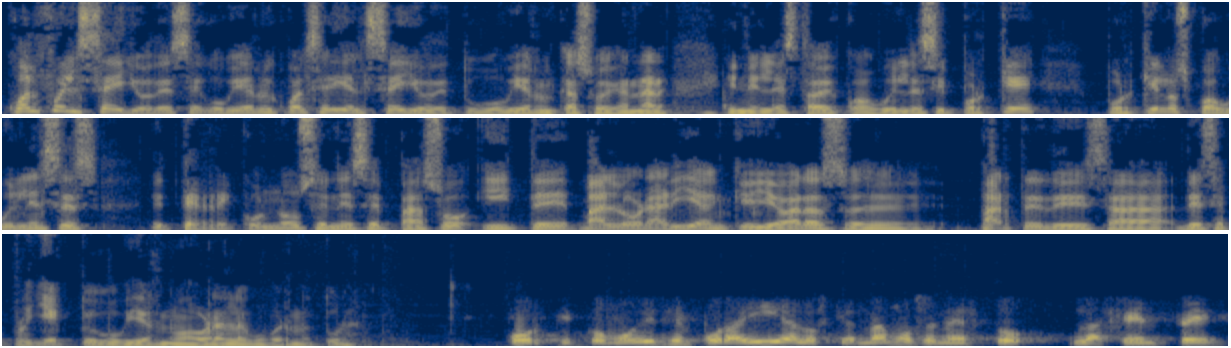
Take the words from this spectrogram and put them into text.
¿Cuál fue el sello de ese gobierno y cuál sería el sello de tu gobierno en caso de ganar en el estado de Coahuila? Decir, ¿por qué ¿por qué los coahuilenses eh, te reconocen ese paso y te valorarían que llevaras eh, parte de, esa, de ese proyecto de gobierno ahora la gubernatura? Porque como dicen por ahí a los que andamos en esto, la gente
